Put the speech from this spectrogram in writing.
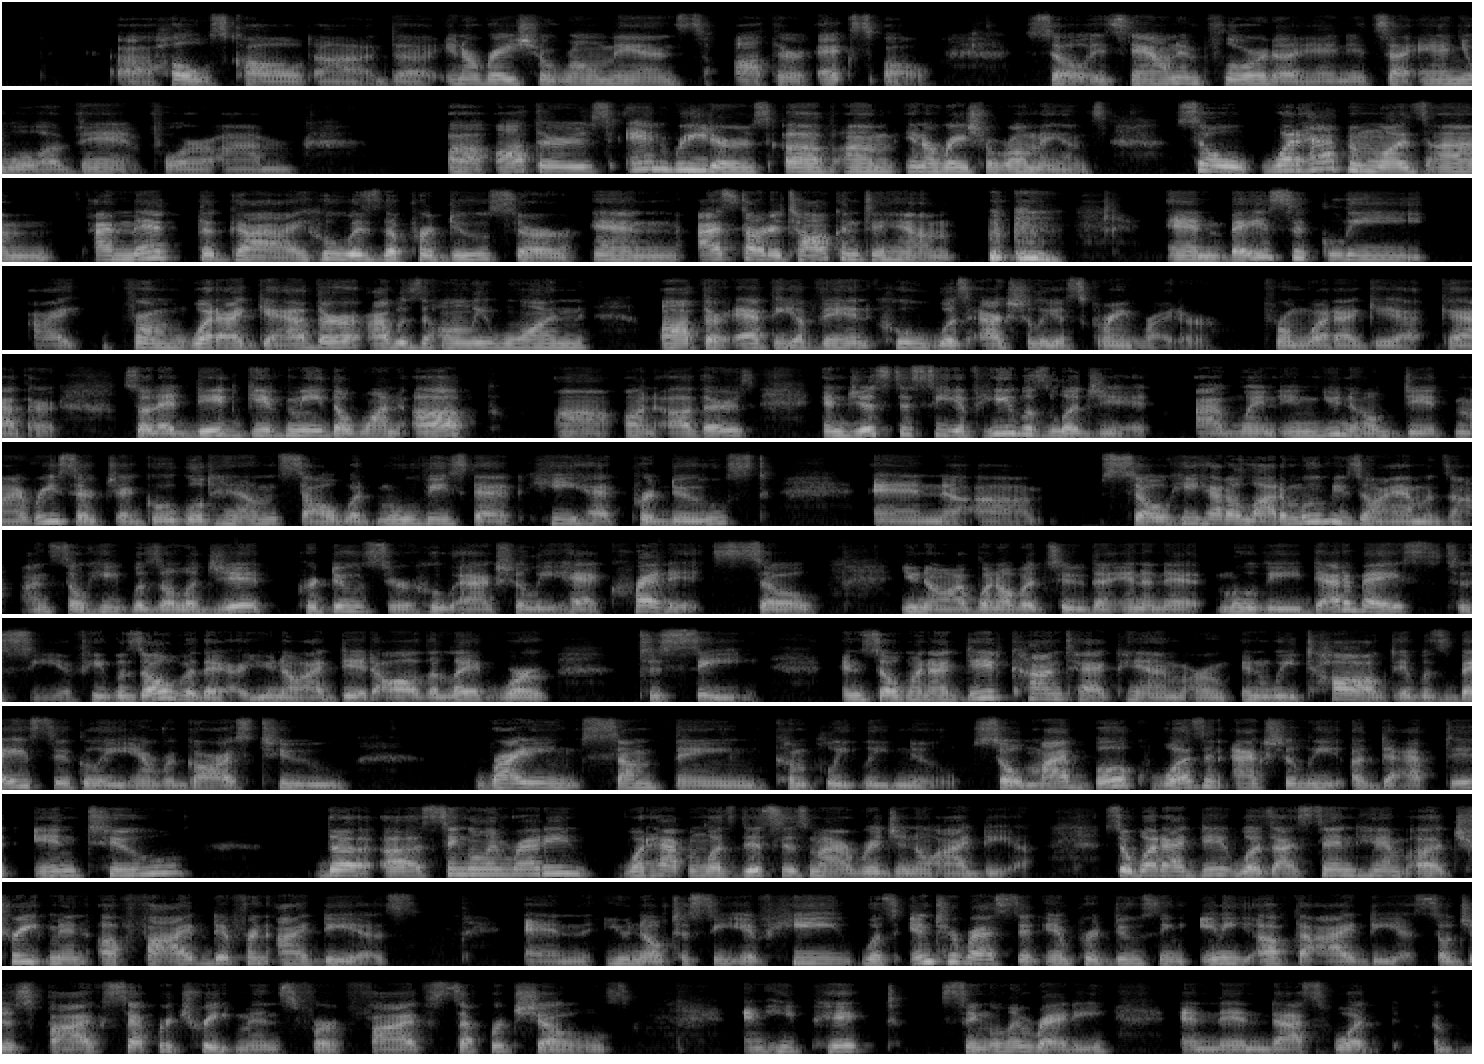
uh, hosts called uh, the Interracial Romance Author Expo. So it's down in Florida and it's an annual event for um, uh, authors and readers of um, interracial romance. So what happened was um, I met the guy who is the producer, and I started talking to him, and basically, I from what I gather, I was the only one author at the event who was actually a screenwriter. From what I get, gather, so that did give me the one up uh, on others, and just to see if he was legit, I went and, you know, did my research. I Googled him, saw what movies that he had produced. And um, so he had a lot of movies on Amazon. So he was a legit producer who actually had credits. So, you know, I went over to the Internet Movie Database to see if he was over there. You know, I did all the legwork to see. And so when I did contact him or, and we talked, it was basically in regards to writing something completely new. So my book wasn't actually adapted into the uh, single and ready. What happened was this is my original idea. So what i did was i sent him a treatment of five different ideas and you know to see if he was interested in producing any of the ideas. So just five separate treatments for five separate shows and he picked single and ready and then that's what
